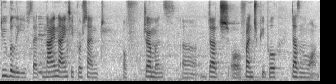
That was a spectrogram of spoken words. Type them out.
do believe that 990 percent of Germans, uh, Dutch or French people doesn't want.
